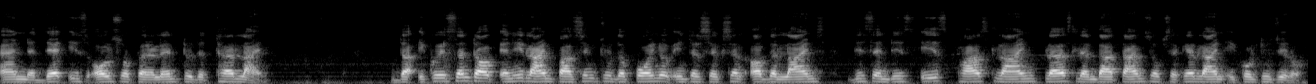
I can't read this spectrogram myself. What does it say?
and that is also parallel to the third line. The equation of any line passing through the point of intersection of the lines this and this is first line plus lambda times of second line equal to 0.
